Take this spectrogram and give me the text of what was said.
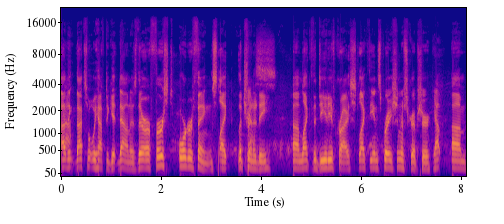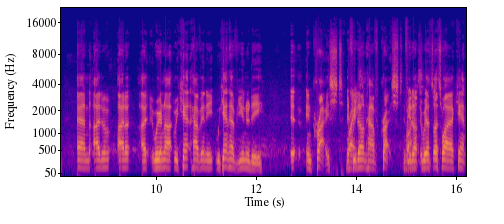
I think that's what we have to get down. Is there are first order things like the Trinity, Yes. um, like the deity of Christ, like the inspiration of Scripture. Yep. And I don't, I don't, I, we're not, we can't have any, we can't have unity in Christ if Right. you don't have Christ. If you Right. don't, that's, that's why I can't,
